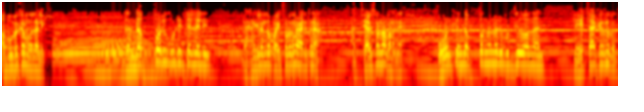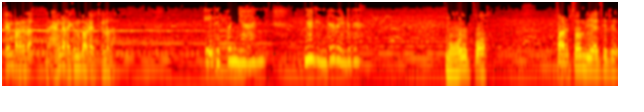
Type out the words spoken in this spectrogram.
അബൂബക്കർ മുതലാളി. ഇതെന്താ ഒരു കൂട്ടിച്ചെല്ലല് ബാങ്കിൽ എന്തോ പൈസ കൊടുക്കുന്ന കാര്യത്തിനാ. അത്യാവശ്യം എന്നാ പറഞ്ഞേ. ഓർക്ക് എന്താ ഇങ്ങനെ ഒരു ബുദ്ധി തോന്നാൻ? ലേറ്റ് ആക്കരുന്ന് പ്രത്യേകം പറഞ്ഞതാ. ബാങ്ക് അടയ്ക്കുമ്പോ അവിടെ എത്തേണ്ടതാ. ഇതിപ്പോ ഞാൻ ഞാൻ എന്താ വേണ്ടത്? മോൾ പോ. പഠിച്ചോൻ വിചാരിച്ചിട്ട്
